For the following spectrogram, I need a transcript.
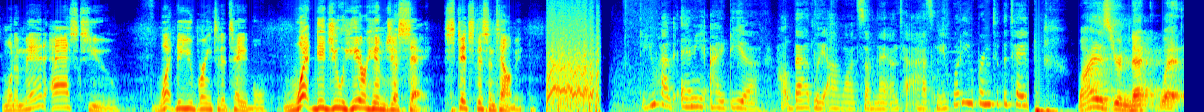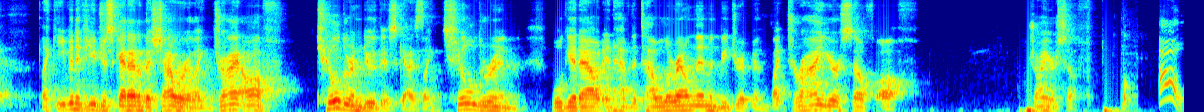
When a man asks you, what do you bring to the table? What did you hear him just say? Stitch this and tell me. Do you have any idea how badly I want some man to ask me, what do you bring to the table? Why is your neck wet? Like, even if you just got out of the shower, like, dry off. Children do this, guys. Like, children will get out and have the towel around them and be dripping. Like, dry yourself off. Dry yourself. Oh,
